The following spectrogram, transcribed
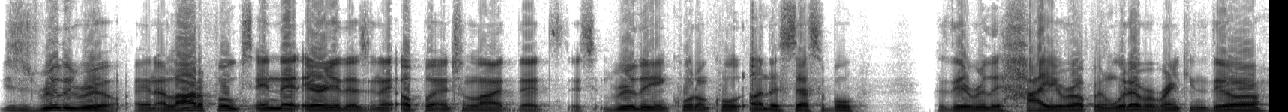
this is really real. And a lot of folks in that area that's in that upper echelon that's that's really in quote unquote unaccessible because they're really higher up in whatever rankings they are.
